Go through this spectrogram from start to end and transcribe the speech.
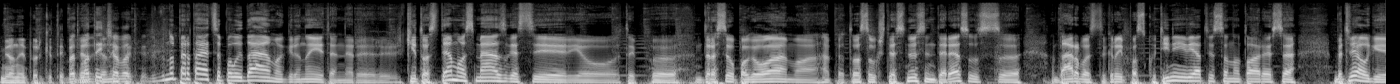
vienai per kitaip. Bet matai, čia, bet... Nu, per tą atsipalaidavimą grinai ten ir, ir, kitos temos mesgasi ir jau taip e, drąsiau pagalvojama apie tos aukštesnius interesus. e, Darbas tikrai paskutiniai vietoj sanatorijose. Bet vėlgi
